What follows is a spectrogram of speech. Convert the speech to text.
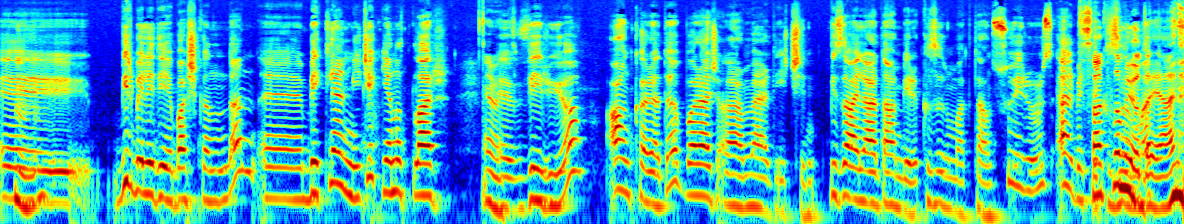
e, hı hı. bir belediye başkanından e, beklenmeyecek yanıtlar evet. e, veriyor. Ankara'da baraj alarm verdiği için biz aylardan beri Kızılırmak'tan su veriyoruz. Elbette Saklamıyor da yani.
